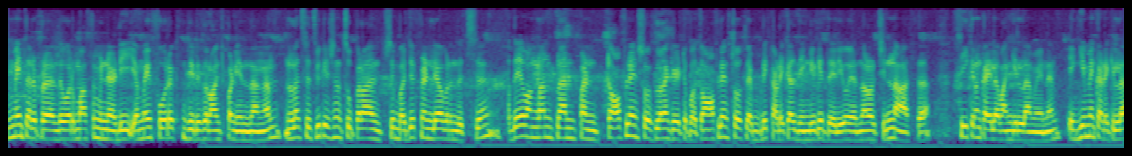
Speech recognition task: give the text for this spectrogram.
எம்ஐ தரப்பில் இந்த ஒரு மாதம் முன்னாடி எம்ஐ ஃபோர் எக்ஸ் சீரிஸை லான்ச் பண்ணியிருந்தாங்க. நல்லா ஸ்பெசிஃபிகேஷன் சூப்பராக இருந்துச்சு. பட்ஜெட் ஃப்ரெண்ட்லியாகவும் இருந்துச்சு. அதே வாங்கலாம்னு பிளான் பண்ணிட்டு ஆஃப்லைன் ஸ்டோர்ஸ்லாம் கேட்டு பார்த்தோம். ஆஃப்லைன் ஸ்டோர்ஸில் எப்படி கிடைக்காது எங்களுக்கே தெரியும். இருந்தாலும் ஒரு சின்ன ஆசை. சீக்கிரம் கையில் வாங்கிடலாமேன்னு. எங்கேயுமே கிடைக்கல.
